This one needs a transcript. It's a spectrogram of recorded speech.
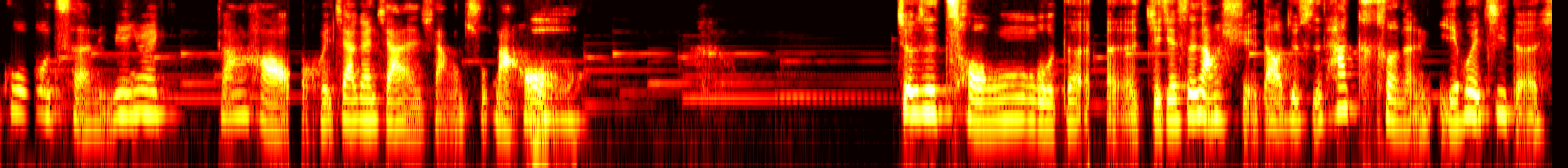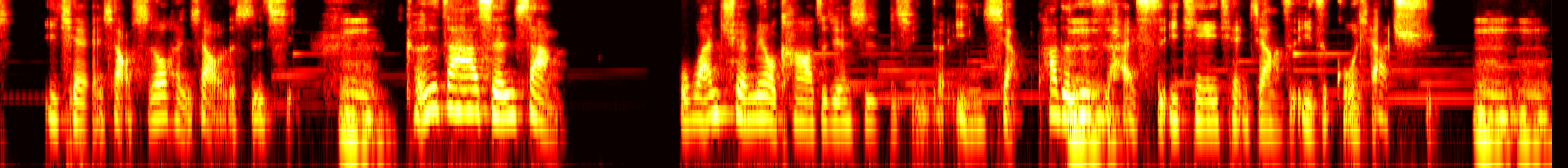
过程里面，因为刚好回家跟家人相处，然后就是从我的姐姐身上学到，就是她可能也会记得以前小时候很小的事情，嗯，可是在她身上，我完全没有看到这件事情的影响，她的日子还是一天一天这样子一直过下去，嗯嗯，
